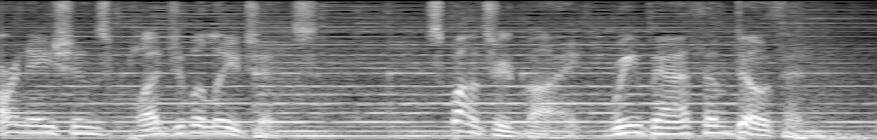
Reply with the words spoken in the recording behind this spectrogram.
our nation's Pledge of Allegiance. Sponsored by Rebath of Dothan.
